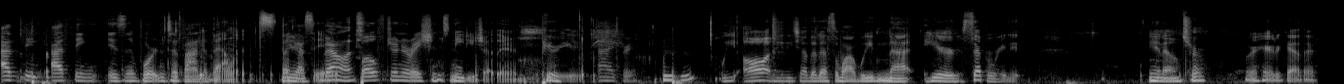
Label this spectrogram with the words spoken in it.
I think, I think it's important to find a balance. Like Yeah, I said, balance. both generations need each other. Period. I agree. Mm-hmm. We all need each other. That's why we're not here separated. You know, True. we're here together.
